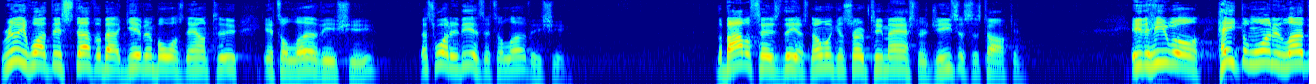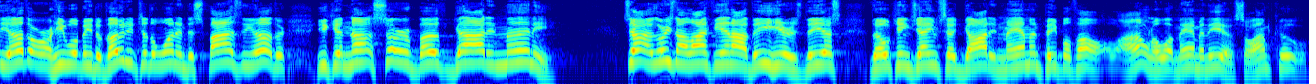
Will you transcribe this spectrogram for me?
Really, what this stuff about giving boils down to, it's a love issue. That's what it is, it's a love issue. The Bible says this no one can serve two masters. Jesus is talking. Either he will hate the one and love the other, or he will be devoted to the one and despise the other. You cannot serve both God and money. So the reason I like the NIV here is this. Though King James said God and mammon, people thought, I don't know what mammon is, so I'm cool.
